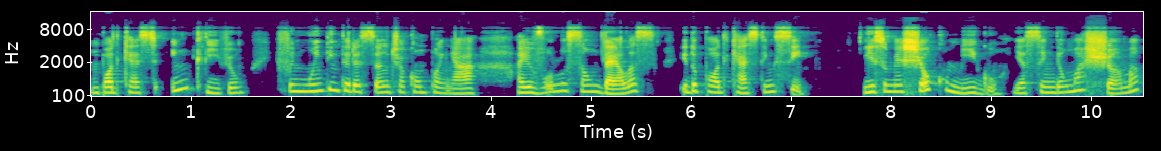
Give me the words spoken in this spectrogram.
um podcast incrível e foi muito interessante acompanhar a evolução delas e do podcast em si. Isso mexeu comigo e acendeu uma chama,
